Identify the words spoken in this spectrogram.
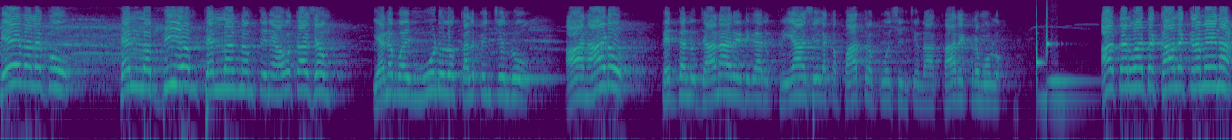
పేదలకు తెల్ల బియ్యం తెల్లన్నం తినే అవకాశం ఎనభై మూడులో కల్పించిండ్రు. ఆనాడు పెద్దలు జానారెడ్డి గారు క్రియాశీలక పాత్ర పోషించిన ఆ కార్యక్రమంలో. ఆ తర్వాత కాలక్రమేణా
